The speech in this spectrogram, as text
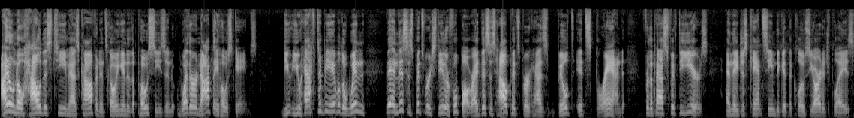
I don't know how this team has confidence going into the postseason, whether or not they host games. You you have to be able to win. And this is Pittsburgh Steeler football, right? This is how Pittsburgh has built its brand for the past 50 years. And they just can't seem to get the close yardage plays.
